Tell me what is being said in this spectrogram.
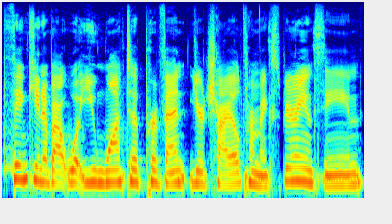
thinking about what you want to prevent your child from experiencing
